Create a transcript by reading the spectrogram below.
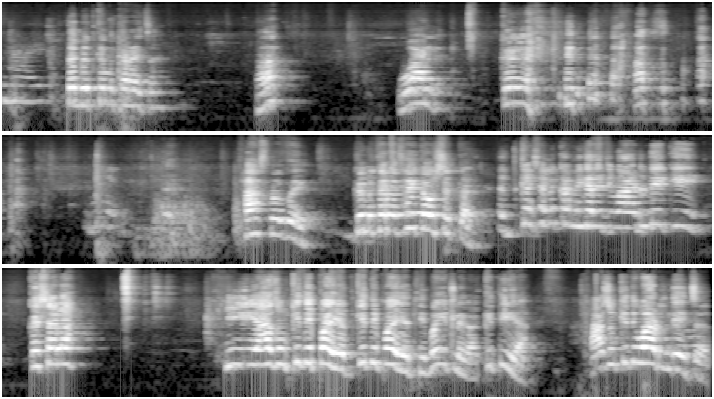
नाही. तब्येत कमी करायचं. हा? वाल हसतच आहे. कमी करायचं आहे का औषध काय? कशाला कमी करायची? वाढू दे की. कशाला? ही अजून किती पाहिजेत? किती पाहिजेत ही? बघितले का? किती या? अजून किती वाढून द्यायचं?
